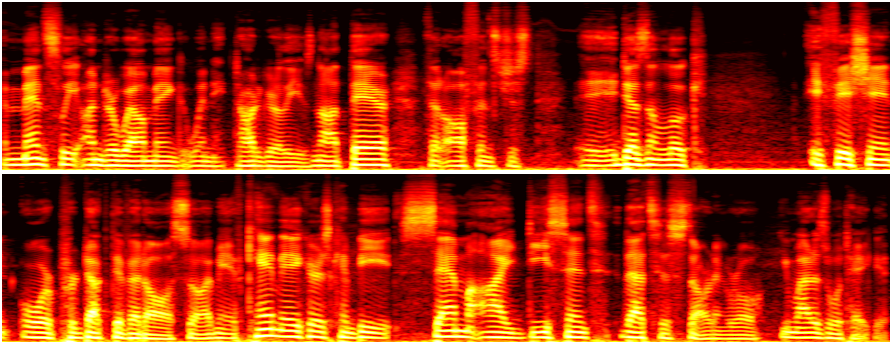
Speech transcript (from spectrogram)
immensely underwhelming when Todd Gurley is not there. That offense just it doesn't look efficient or productive at all. So I mean, if Cam Akers can be semi decent, that's his starting role. You might as well take it.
